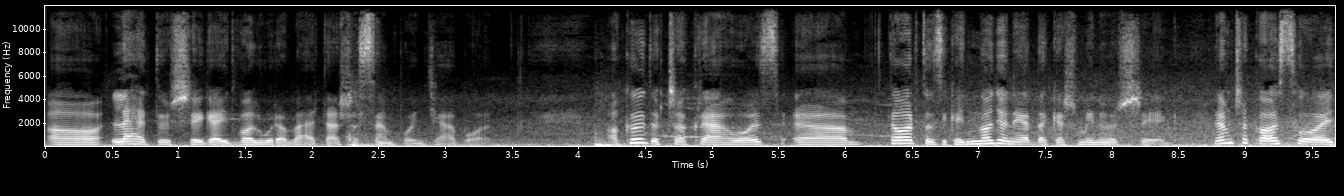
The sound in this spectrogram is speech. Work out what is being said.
a lehetőségeid valóra váltása szempontjából. A köldökcsakrához e, tartozik egy nagyon érdekes minőség. Nem csak az, hogy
